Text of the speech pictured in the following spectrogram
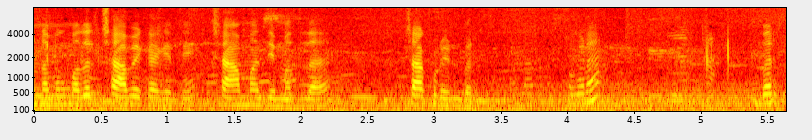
ನಮಗೆ ಮೊದಲು ಚಹಾ ಬೇಕಾಗೈತಿ. ಚಹಾ ಮಂದಿ ಮೊದಲ. ಚಹಾ ಕುಡಿಯೋಣ ಬರ್ರಿ. ಹೋಗೋಣ? ಬರ್ರಿ.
